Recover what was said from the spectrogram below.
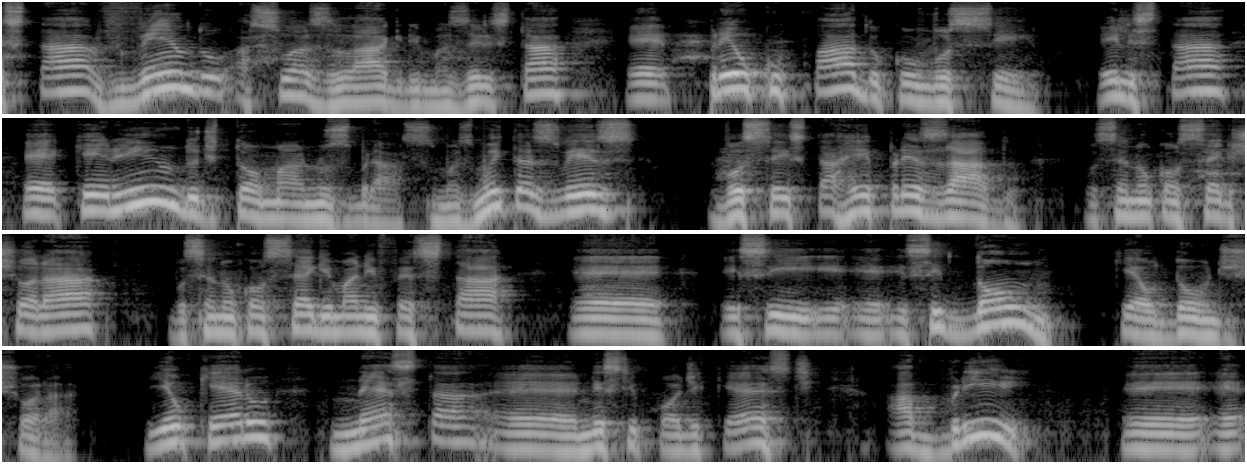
está vendo as suas lágrimas, ele está é, preocupado com você, ele está é, querendo te tomar nos braços, mas muitas vezes você está represado, você não consegue chorar, você não consegue manifestar é, esse, é, esse dom que é o dom de chorar. E eu quero, nesta, é, neste podcast, abrir é,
